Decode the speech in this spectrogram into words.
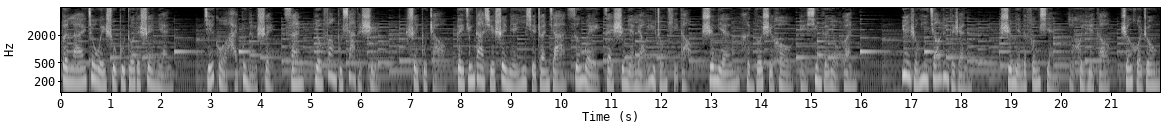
本来就为数不多的睡眠，结果还不能睡。三有放不下的事，睡不着。北京大学睡眠医学专家孙伟在失眠疗愈中提到。失眠很多时候与性格有关，越容易焦虑的人，失眠的风险也会越高。生活中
